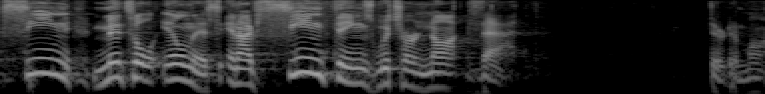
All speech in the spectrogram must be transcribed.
seen mental illness, and I've seen things which are not that. They're demonic.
